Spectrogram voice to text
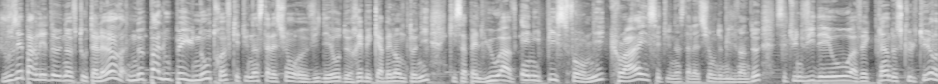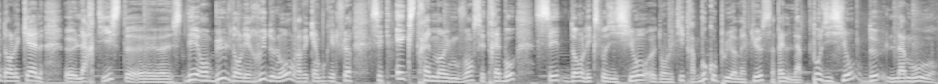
Je vous ai parlé de neuf tout à l'heure. Ne pas louper une autre œuvre qui est une installation euh, vidéo de Rebecca Bellantoni qui s'appelle You Have Any Peace for Me Cry. C'est une installation de 2022. C'est une vidéo avec plein de sculptures dans lequel euh, l'artiste euh, déambule dans les rues de Londres avec un bouquet de fleurs. C'est extrêmement émouvant, c'est très beau. C'est dans l'exposition dont le titre a beaucoup plu à Mathieu, s'appelle La position de l'amour.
